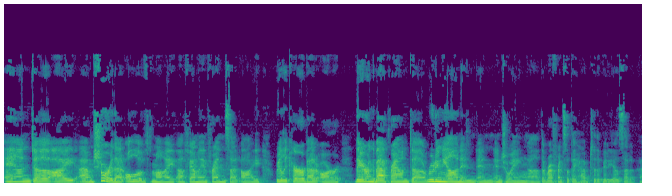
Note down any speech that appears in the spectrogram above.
and uh, I am sure that all of my uh, family and friends that I really care about are there in the background uh, rooting me on and, and enjoying uh, the reference that they have to the videos that uh,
